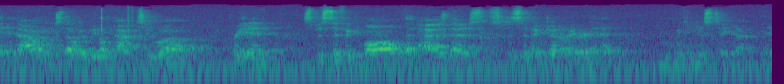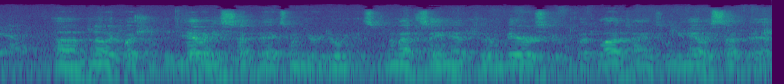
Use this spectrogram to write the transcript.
in and out, so that way we don't have to uh, create a specific ball that has that specific generator in it. We can just take it out. Um, another question, did you have any setbacks when you were doing this? And I'm not saying that to embarrass you, but a lot of times when you have a setback,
